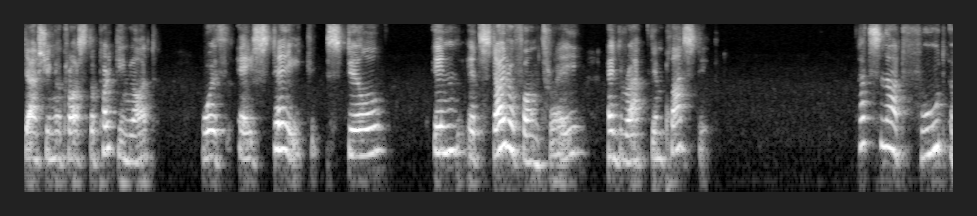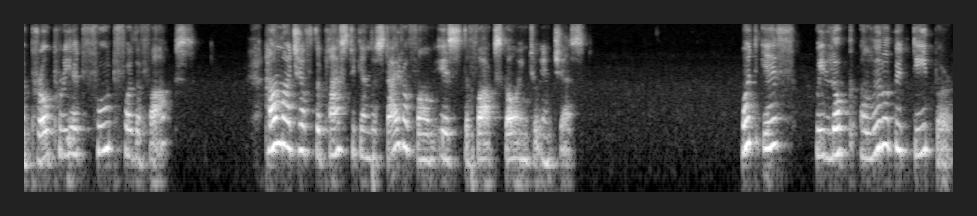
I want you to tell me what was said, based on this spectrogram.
dashing across the parking lot with a steak still in its styrofoam tray and wrapped in plastic. That's not food, appropriate food for the fox. How much of the plastic and the styrofoam is the fox going to ingest? What if we look a little bit deeper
